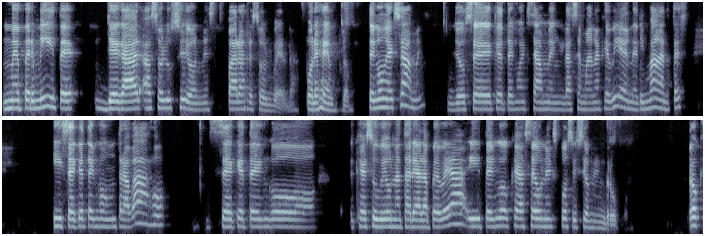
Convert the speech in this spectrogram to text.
me permite llegar a soluciones para resolverla. Por ejemplo, tengo un examen, yo sé que tengo examen la semana que viene, el martes, y sé que tengo un trabajo, sé que tengo que subí una tarea a la PBA y tengo que hacer una exposición en grupo. ok,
